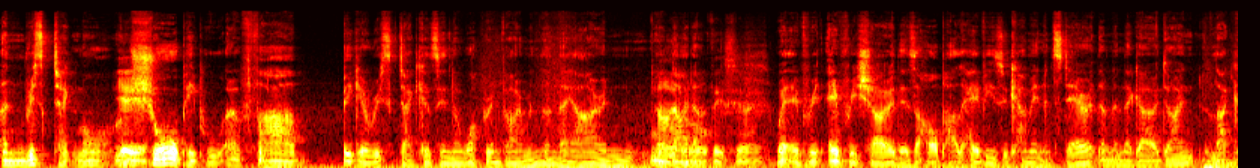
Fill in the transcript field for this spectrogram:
and risk take more. Yeah, I'm yeah. sure people are far bigger risk takers in a WAAPA environment than they are in No, this, yeah. where every every show there's a whole pile of heavies who come in and stare at them and they go, "Don't like."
